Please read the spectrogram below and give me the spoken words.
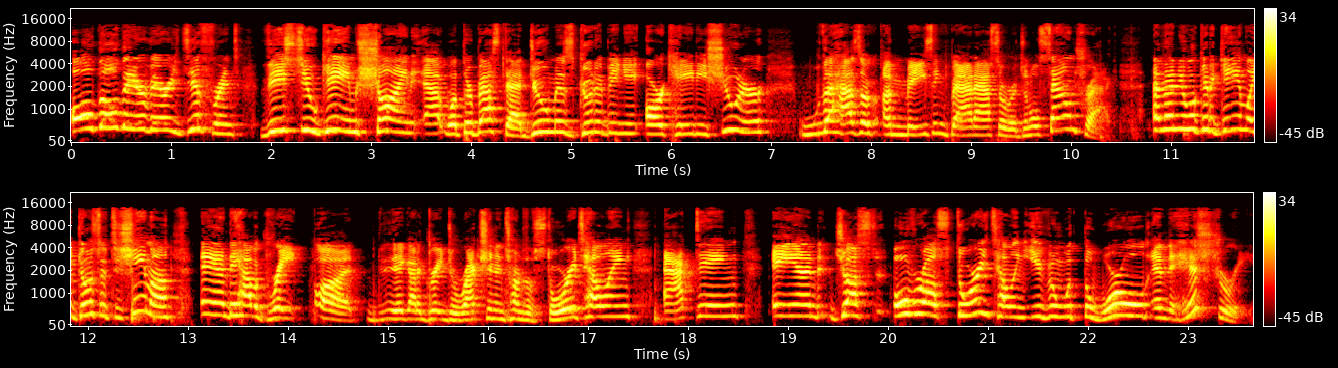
although they are very different, these two games shine at what they're best at. Doom is good at being an arcadey shooter that has an amazing, badass original soundtrack. And then you look at a game like Ghost of Tsushima, and they have a great, uh, they got a great direction in terms of storytelling, acting, and just overall storytelling, even with the world and the history.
